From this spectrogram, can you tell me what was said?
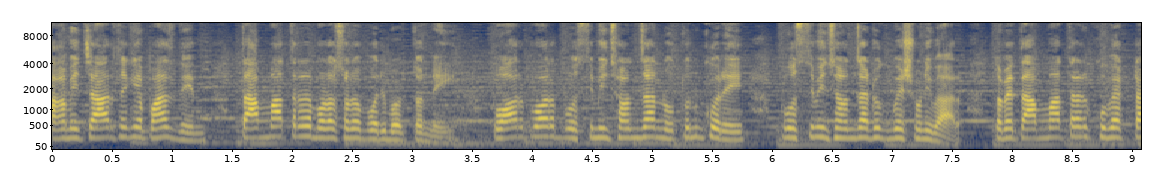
আগামী চার থেকে পাঁচ দিন তাপমাত্রার বড়সড় পরিবর্তন নেই। পরপর পশ্চিমী ঝঞ্ঝা নতুন করে পশ্চিমী ঝঞ্ঝা ঢুকবে শনিবার। তবে তাপমাত্রার খুব একটা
